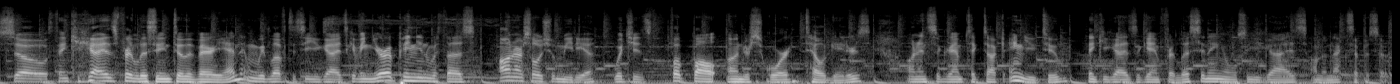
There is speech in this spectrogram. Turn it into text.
So thank you guys for listening to the very end, and we'd love to see you guys giving your opinion with us on our social media, which is football underscore tailgaters on Instagram, TikTok, and YouTube. Thank you guys again for listening, and we'll see you guys on the next episode.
